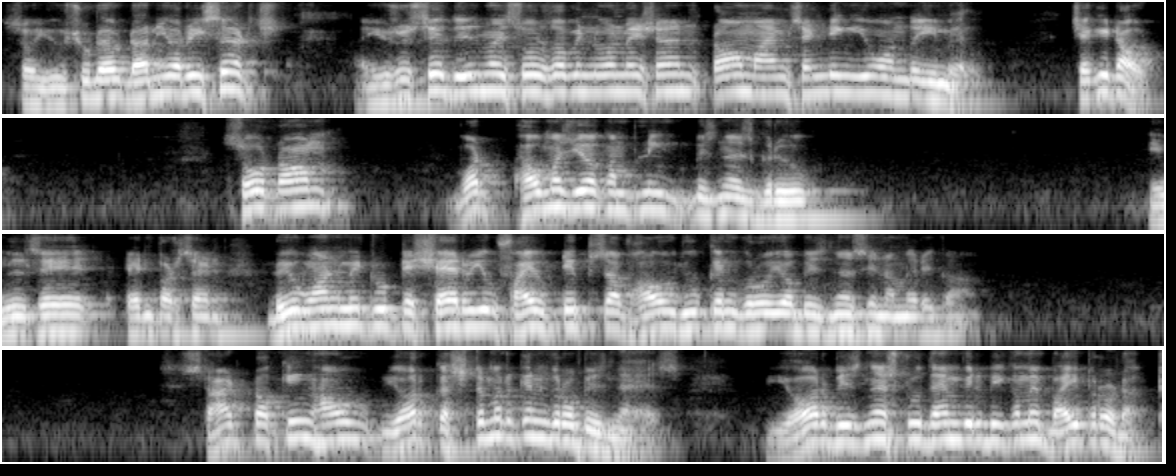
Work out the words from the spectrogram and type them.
So you should have done your research. You should say, this is my source of information. Tom, I'm sending you on the email. Check it out. So Tom, what, how much your company business grew? He will say 10%. Do you want me to share you five tips of how you can grow your business in America? Start talking how your customer can grow business. Your business to them will become a byproduct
